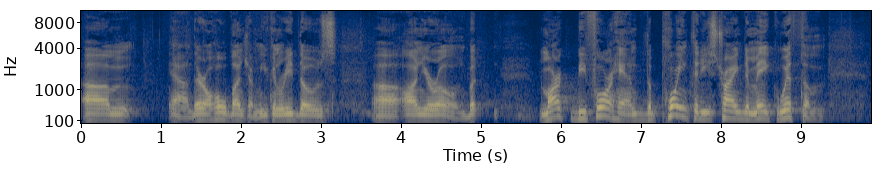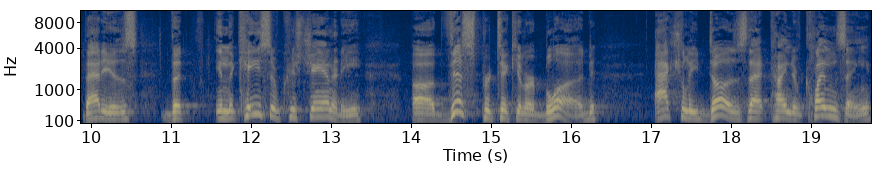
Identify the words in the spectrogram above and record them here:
Um, yeah, there are a whole bunch of them. You can read those uh, on your own. But mark beforehand the point that he's trying to make with them. That is, that in the case of Christianity, uh, this particular blood actually does that kind of cleansing.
